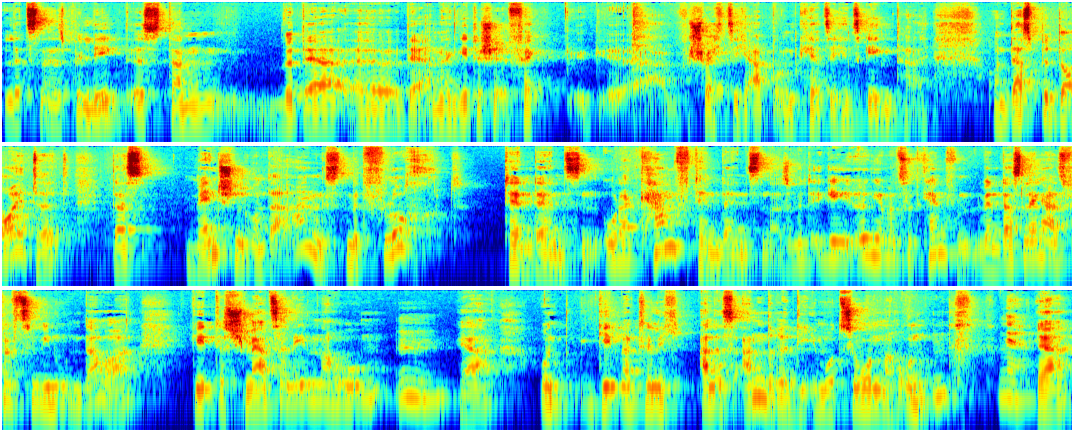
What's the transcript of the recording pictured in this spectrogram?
letzten Endes belegt ist, dann wird der, äh, der energetische Effekt äh, schwächt sich ab und kehrt sich ins Gegenteil. Und das bedeutet, dass Menschen unter Angst mit Flucht Tendenzen oder Kampftendenzen, also mit gegen irgendjemand zu kämpfen, wenn das länger als 15 Minuten dauert, geht das Schmerzerleben nach oben, mhm. ja, und geht natürlich alles andere, die Emotionen nach unten, ja, ja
